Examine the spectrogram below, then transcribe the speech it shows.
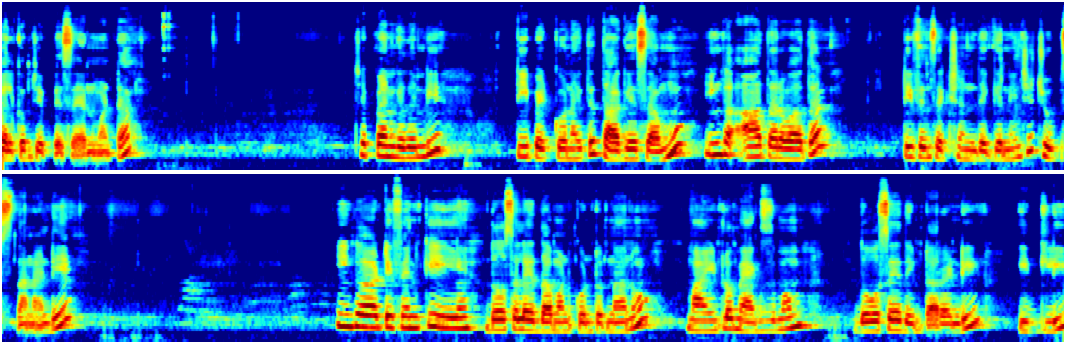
వెల్కమ్ చెప్పేసాయి అనమాట చెప్పాను కదండి టీ పెట్టుకొని అయితే తాగేసాము ఇంకా ఆ తర్వాత టిఫిన్ సెక్షన్ దగ్గర నుంచి చూపిస్తానండి. ఇంకా టిఫిన్కి దోశలు వేద్దాం అనుకుంటున్నాను. మా ఇంట్లో మ్యాక్సిమం దోశ తింటారండి. ఇడ్లీ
